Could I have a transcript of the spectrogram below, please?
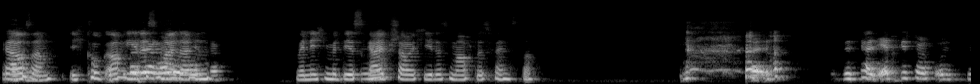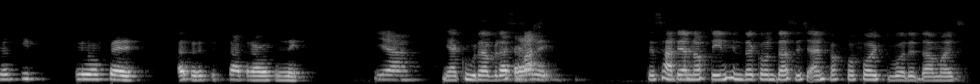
grausam. Ich gucke auch Das jedes Mal dahin. runter. Wenn ich mit dir Mhm. Skype schaue, ich jedes Mal auf das Fenster. Es ist halt Erdgeschoss und man sieht nur Feld. Also es ist da draußen nichts. Ja. Ja gut, aber das, Was, nicht. das hat ja noch den Hintergrund, dass ich einfach verfolgt wurde damals.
